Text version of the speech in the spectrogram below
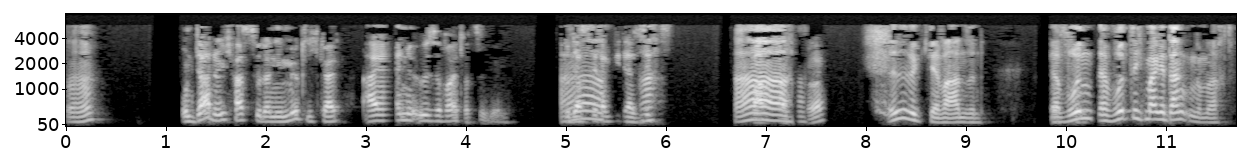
Aha. Und dadurch hast du dann die Möglichkeit, eine Öse weiterzugehen. Sodass der dann wieder ah, sitzt. ah, Oder? das ist wirklich der Wahnsinn. Da Das- wurden, da wurde sich mal Gedanken gemacht.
